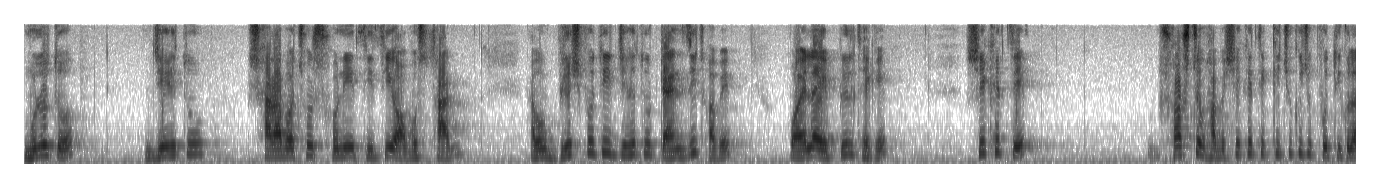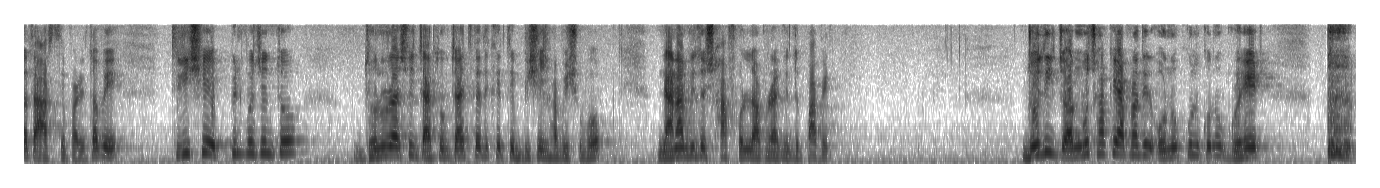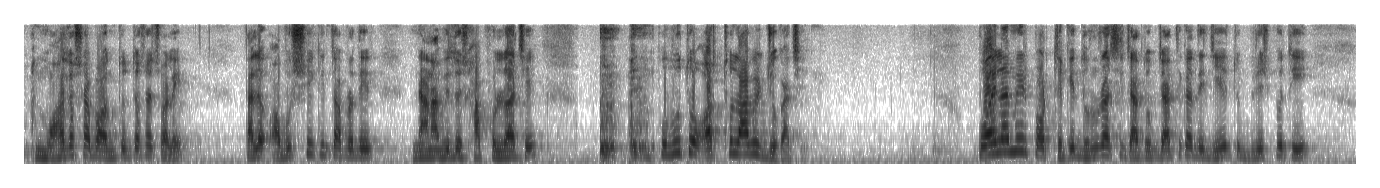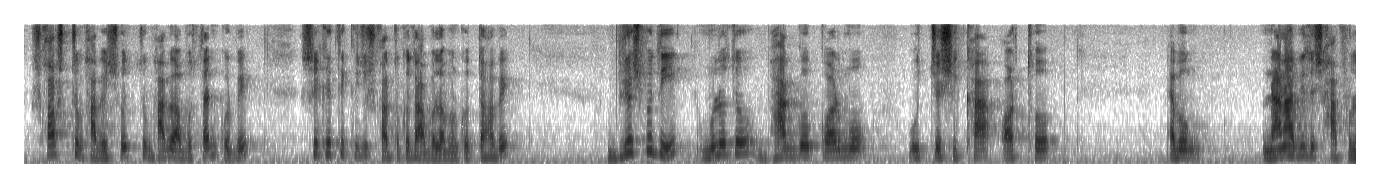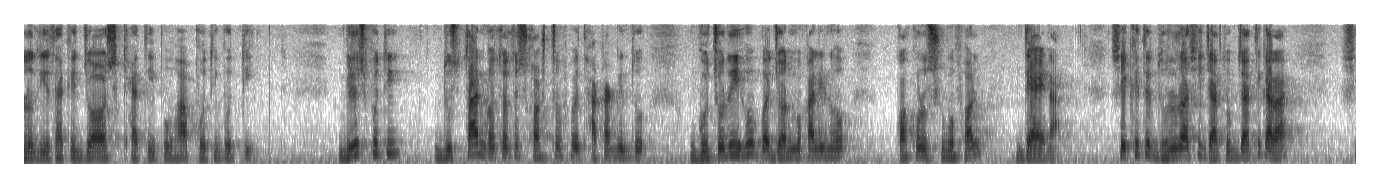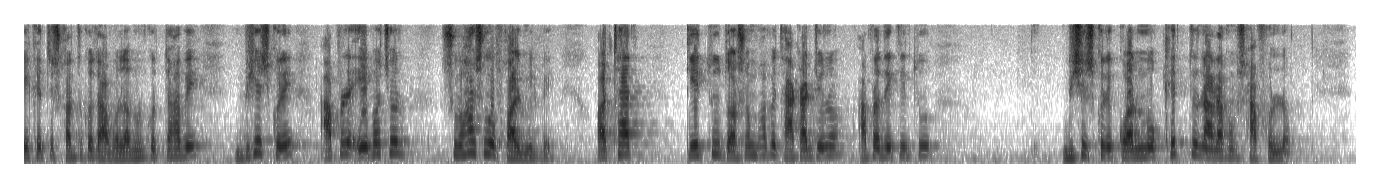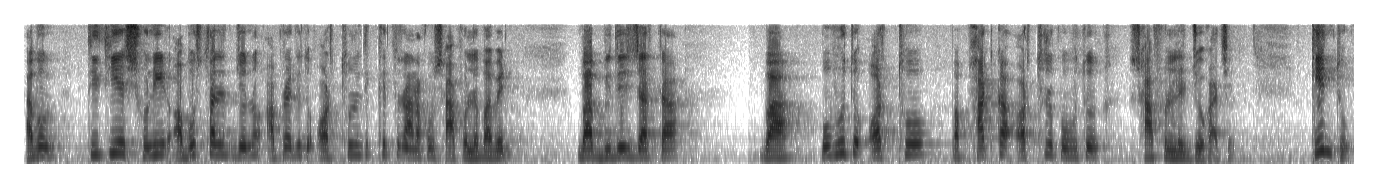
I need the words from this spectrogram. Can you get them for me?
মূলত যেহেতু সারা বছর শনি তৃতীয় অবস্থান এবং বৃহস্পতির যেহেতু ট্রানজিট হবে পয়লা এপ্রিল থেকে, সেক্ষেত্রে ষষ্ঠভাবে সেক্ষেত্রে কিছু কিছু প্রতিকূলতা আসতে পারে। তবে তিরিশে এপ্রিল পর্যন্ত ধনুরাশির জাতক জাতিকাদের ক্ষেত্রে বিশেষভাবে শুভ। নানাবিধ সাফল্য আপনারা কিন্তু পাবেন। যদি জন্মছকে আপনাদের অনুকূল কোনো গ্রহের মহাদশা বা অন্তর্দশা চলে, তাহলে অবশ্যই কিন্তু আপনাদের নানাবিধ সাফল্য আছে। প্রভূত অর্থ লাভের যোগ আছে। পয়লা মের পর থেকে ধনুরাশি জাতক জাতিকাদের যেহেতু বৃহস্পতি ষষ্ঠভাবে, শত্রুভাবে অবস্থান করবে, সেক্ষেত্রে কিছু সতর্কতা অবলম্বন করতে হবে। বৃহস্পতি মূলত ভাগ্য, কর্ম উচ্চশিক্ষা অর্থ এবং নানাবিধ সাফল্য দিয়ে থাকে। যশ, খ্যাতি, প্রভাব, প্রতিপত্তি। বৃহস্পতি দুস্থানগততে ষষ্ঠভাবে থাকা কিন্তু গোচরেই হোক বা জন্মকালীন হোক কখনো শুভ ফল দেয় না। সেক্ষেত্রে ধনুরাশি জাতক জাতিকারা সেক্ষেত্রে সতর্কতা অবলম্বন করতে হবে। বিশেষ করে আপনারা এবছর শুভাশুভ ফল মিলবে। অর্থাৎ কেতু দশমভাবে থাকার জন্য আপনাদের কিন্তু বিশেষ করে কর্মক্ষেত্র নানা রকম সাফল্য এবং তৃতীয় শনির অবস্থানের জন্য আপনারা কিন্তু অর্থনৈতিক ক্ষেত্রে নানা রকম সাফল্য পাবেন। বা বিদেশ যাত্রা বা প্রভূত অর্থ বা ফাটকা অর্থের প্রভূত সাফল্যের যোগ আছে। কিন্তু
